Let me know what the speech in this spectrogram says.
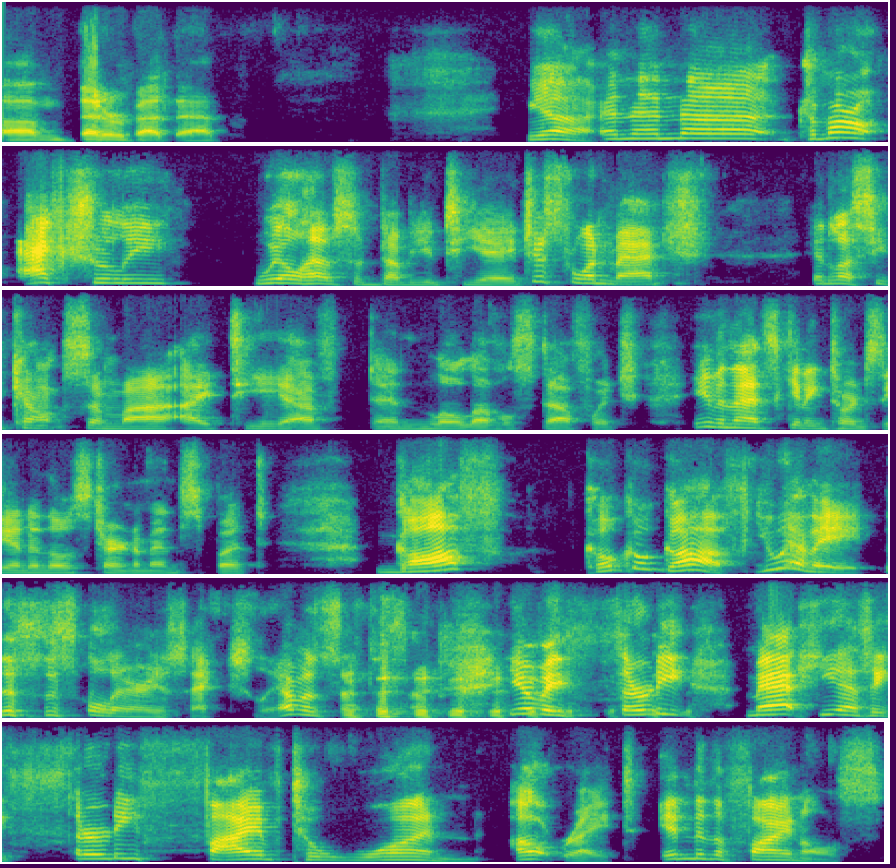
um, better about that. Yeah, and then uh, tomorrow actually we'll have some WTA, just one match, unless you count some uh, ITF and low level stuff, which even that's getting towards the end of those tournaments. But Gauff, Coco Gauff, you have a this is hilarious actually. I'm gonna set this up. You have a 30 Matt, he has a 35 to 1 outright into the finals.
